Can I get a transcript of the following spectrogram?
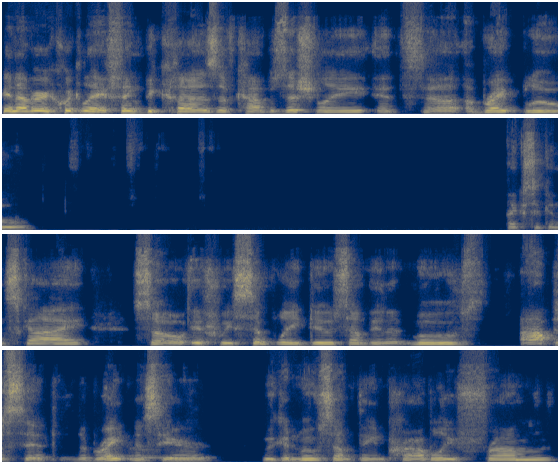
Now very quickly, I think because of compositionally, it's uh, a bright blue Mexican sky. So if we simply do something that moves opposite the brightness here, we could move something probably from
